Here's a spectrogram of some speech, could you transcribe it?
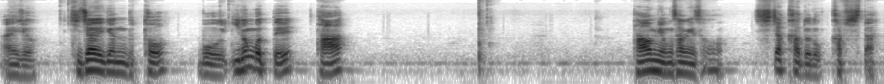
아니죠. 기자회견부터 뭐 이런 것들 다 다음 영상에서 시작하도록 합시다.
